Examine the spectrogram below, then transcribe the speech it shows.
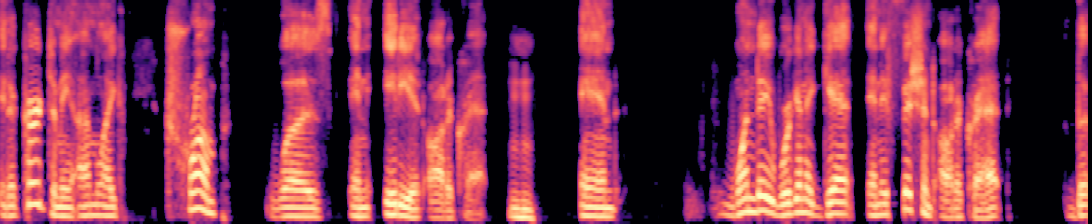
it occurred to me i'm like trump was an idiot autocrat Mhm. and one day we're going to get an efficient autocrat the,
